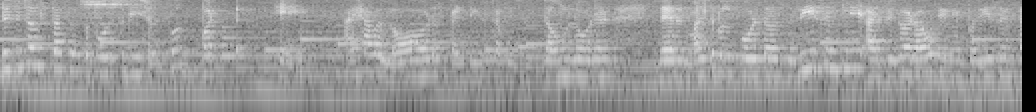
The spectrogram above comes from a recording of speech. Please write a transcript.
digital stuff is supposed to be helpful but hey i have a lot of pending stuff which is downloaded there in multiple folders recently i figured out in இப்போ recent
